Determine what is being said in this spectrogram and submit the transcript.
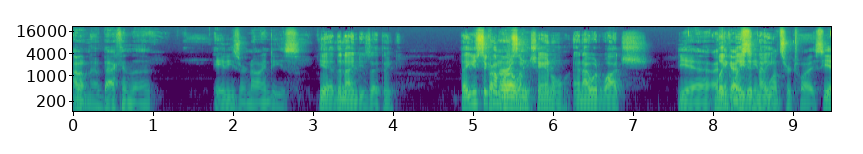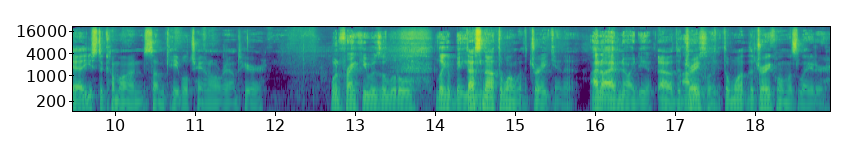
I don't know back in the eighties or nineties. Yeah, the '90s, I think. That used to But come on some channel, and I would watch. Yeah, I Like think I've seen it once or twice. Yeah, it used to come on some cable channel around here. when Frankie was a little like a baby. That's not the one with Drake in it. I don't. I have no idea. Oh, the Drake Honestly. the one the Drake one was later.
